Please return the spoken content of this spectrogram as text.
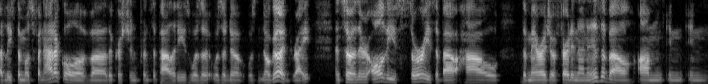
at least the most fanatical of uh, the Christian principalities, was a was a no was no good, right? And so there are all these stories about how the marriage of Ferdinand and Isabel um, in in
